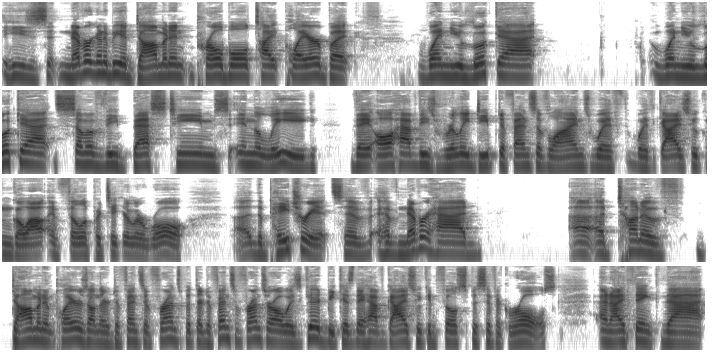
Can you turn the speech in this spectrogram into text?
he's never going to be a dominant Pro Bowl type player, but when you look at when you look at some of the best teams in the league, they all have these really deep defensive lines with with guys who can go out and fill a particular role. Uh, the Patriots have have never had a, a, ton of dominant players on their defensive fronts, but their defensive fronts are always good because they have guys who can fill specific roles. And I think that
